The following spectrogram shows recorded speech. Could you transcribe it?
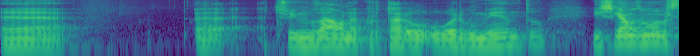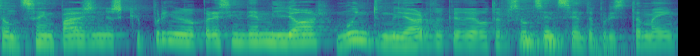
a, a, a trim down, a cortar o, o, argumento e chegámos a uma versão de 100 páginas que, por incrível parece, ainda é melhor, muito melhor do que a outra versão de 160. Por isso também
